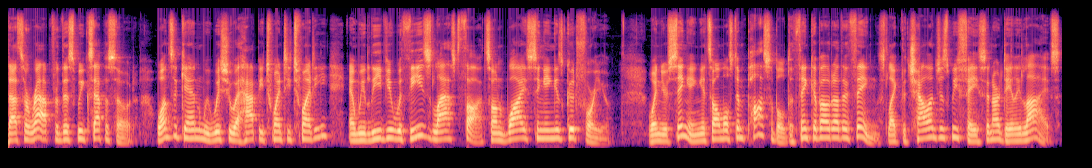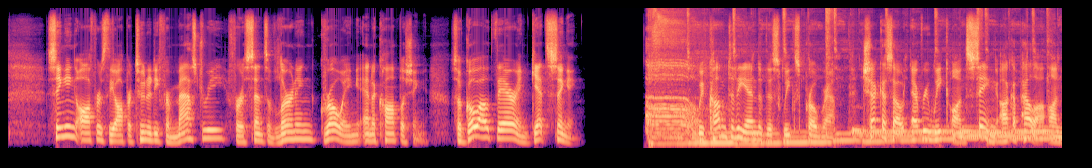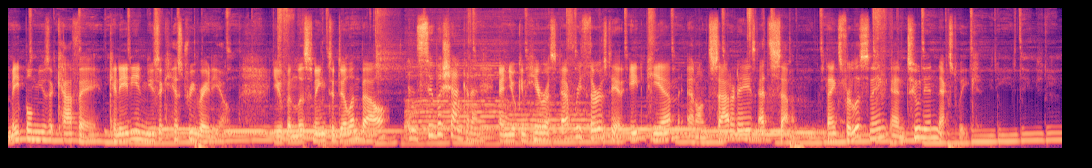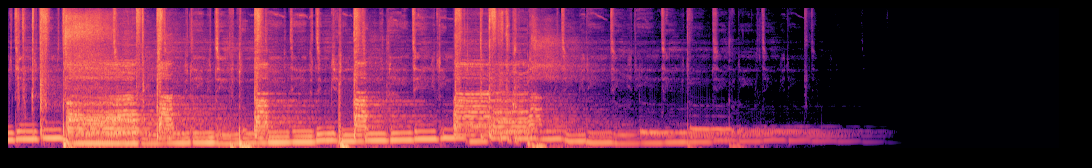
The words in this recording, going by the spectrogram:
That's a wrap for this week's episode. Once again, we wish you a happy 2020, and we leave you with these last thoughts on why singing is good for you. When you're singing, it's almost impossible to think about other things, like the challenges we face in our daily lives. Singing offers the opportunity for mastery, for a sense of learning, growing, and accomplishing. So go out there and get singing. We've come to the end of this week's program. Check us out every week on Sing a cappella on Maple Music Cafe, Canadian Music History Radio. You've been listening to Dylan Bell, And Suba Sankaran. and you can hear us every Thursday at 8 p.m. and on Saturdays at 7. Thanks for listening and tune in next week.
